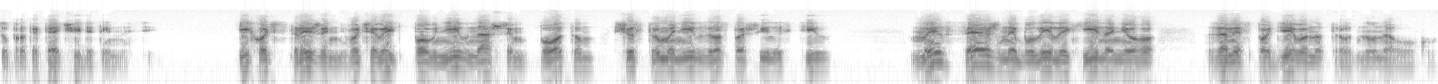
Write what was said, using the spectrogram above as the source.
супроти течії дитинності. І хоч стрижень, вочевидь, повнів нашим потом, що струменів з розпашилих тіл, ми все ж не були лихі на нього за несподівано трудну науку.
